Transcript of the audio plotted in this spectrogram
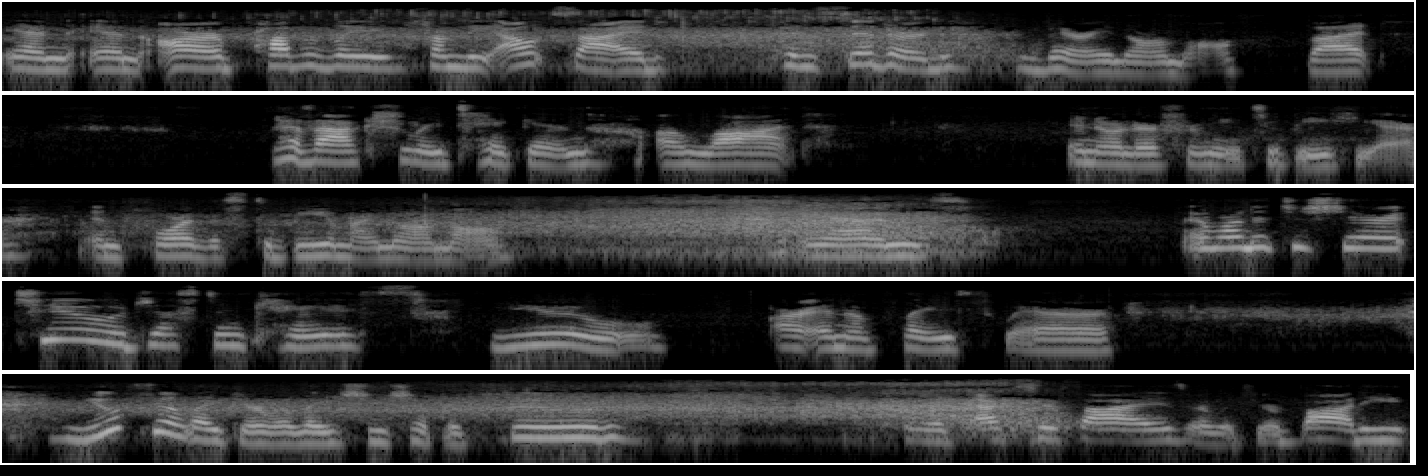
and, and are probably from the outside considered very normal, but have actually taken a lot in order for me to be here and for this to be my normal. And I wanted to share it too, just in case you are in a place where you feel like your relationship with food, or with exercise, or with your body,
